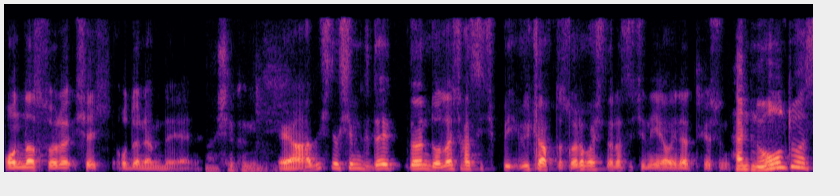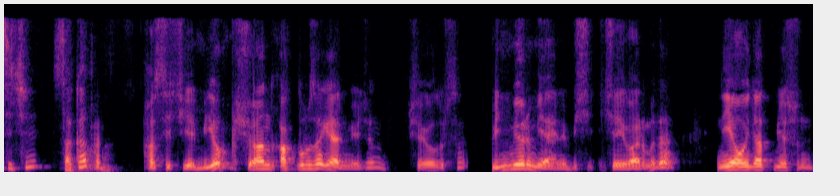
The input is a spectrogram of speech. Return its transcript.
Ondan sonra şey o dönemde yani. Şaka gibi. E abi işte şimdi de dön dolaş Hasic bir 3 hafta sonra başlar Hasic'i niye oynatmıyorsun? Ha ne oldu Hasic'i? Sakat mı? Hasic yok şu an aklımıza gelmiyor canım. Şey olursa. Bilmiyorum yani bir şey, şey var mı da. Niye oynatmıyorsun?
